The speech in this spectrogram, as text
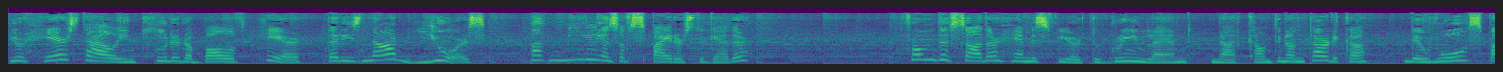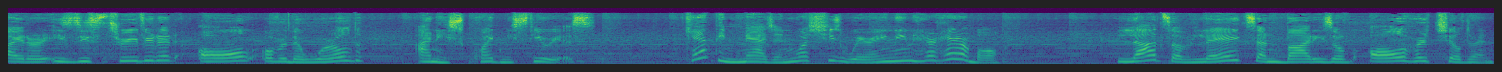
your hairstyle included a ball of hair that is not yours, but millions of spiders together? From the southern hemisphere to Greenland, not counting Antarctica, the wolf spider is distributed all over the world and is quite mysterious. Can't imagine what she's wearing in her hairball. Lots of legs and bodies of all her children.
